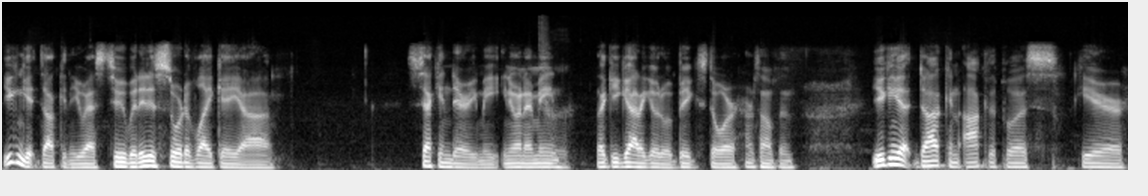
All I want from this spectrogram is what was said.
You can get duck in the U.S. too, but it is sort of like a uh, secondary meat. You know what I mean? Sure. Like you got to go to a big store or something. You can get duck and octopus here,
